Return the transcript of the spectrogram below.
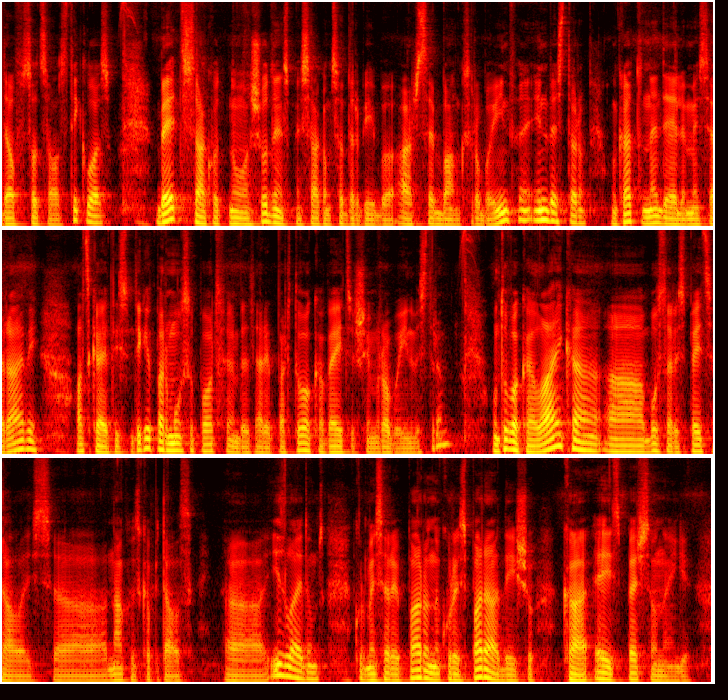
Delfos sociālajos tīklos. Bet sākot no šodienas mēs sākam sadarbību ar Seibankas robo investoru. Katru nedēļu mēs ar Raivi atskaitīsim tikai par mūsu portfeli, bet arī par to, ka veica šim robo investoram. Un tuvākajā laikā būs arī speciālais Nākotnes kapitāls izlaidums, kur mēs arī parunāsim, kur es parādīšu, kā es personīgi uh,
